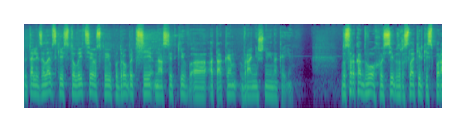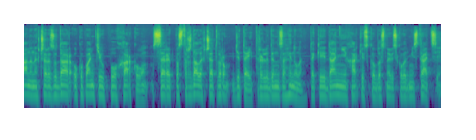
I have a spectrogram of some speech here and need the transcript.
Віталій Залевський з столиці розповів подробиці наслідків а, атаки вранішньої на Київ. До 42 осіб зросла кількість поранених через удар окупантів по Харкову. Серед постраждалих четверо дітей. Три людини загинули. Такі дані Харківської обласної військової адміністрації.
